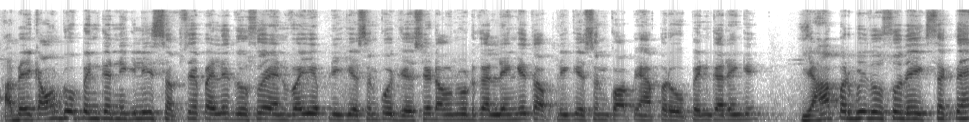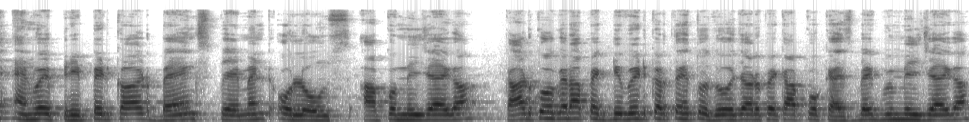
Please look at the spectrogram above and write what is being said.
अब अकाउंट ओपन करने के लिए सबसे पहले दोस्तों एन वाई एप्लीकेशन को जैसे डाउनलोड कर लेंगे तो एप्लीकेशन को आप यहाँ पर ओपन करेंगे। यहाँ पर भी दोस्तों देख सकते हैं N Y prepaid card banks payment और लोन्स आपको मिल जाएगा। कार्ड को अगर आप एक्टिवेट करते हैं तो दो हज़ार रुपये का आपको कैशबैक भी मिल जाएगा।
